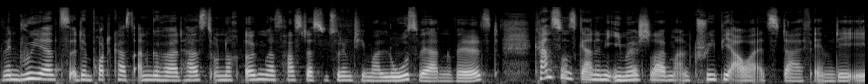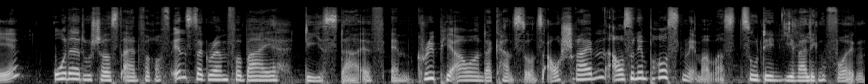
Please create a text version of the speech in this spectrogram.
Wenn du jetzt den Podcast angehört hast und noch irgendwas hast, das du zu dem Thema loswerden willst, kannst du uns gerne eine E-Mail schreiben an creepyhour@starfm.de. Oder du schaust einfach auf Instagram vorbei, die Star FM Creepy Hour, und da kannst du uns auch schreiben. Außerdem posten wir immer was zu den jeweiligen Folgen.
